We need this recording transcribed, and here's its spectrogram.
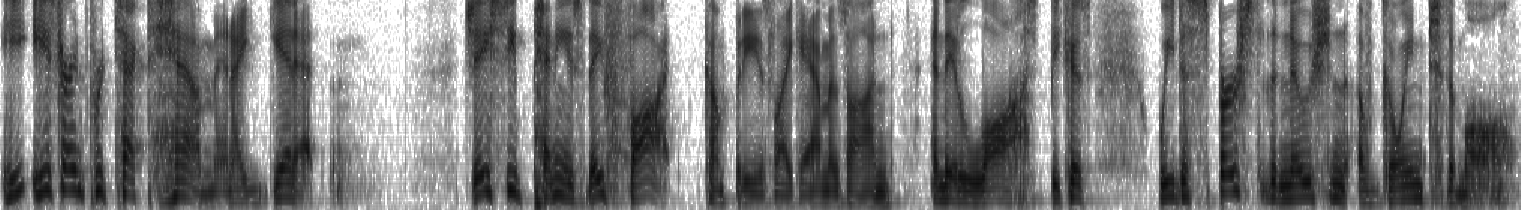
He, he's trying to protect him, and I get it. J.C. Penney's they fought companies like Amazon, and they lost because we dispersed the notion of going to the mall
